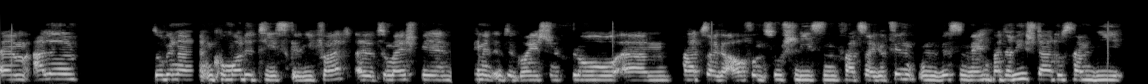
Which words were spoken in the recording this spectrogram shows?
ähm, alle sogenannten Commodities geliefert. Also zum Beispiel Payment Integration Flow, ähm, Fahrzeuge auf und zuschließen, Fahrzeuge finden, wissen, welchen Batteriestatus haben die,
